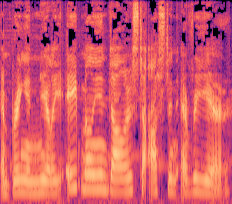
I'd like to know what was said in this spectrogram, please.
and bring in nearly $8 million to Austin every year.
